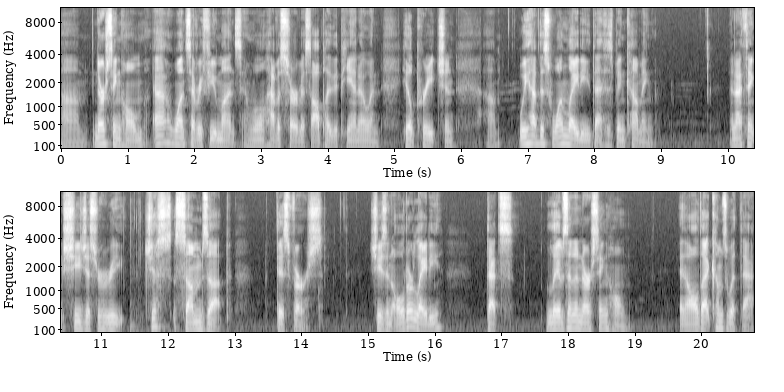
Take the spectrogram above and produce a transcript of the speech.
um, nursing home uh, once every few months, and we'll have a service. I'll play the piano and he'll preach. And um, we have this one lady that has been coming, and I think she just re- just sums up this verse. She's an older lady that's lives in a nursing home and all that comes with that,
